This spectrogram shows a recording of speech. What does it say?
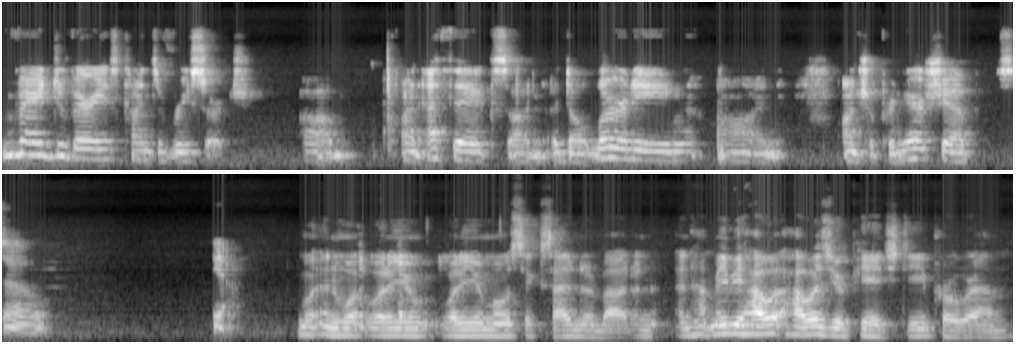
very do various kinds of research. Um, on ethics, on adult learning, on entrepreneurship. So, yeah. And what, what are you what are you most excited about? And and how, maybe how how was your PhD program?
